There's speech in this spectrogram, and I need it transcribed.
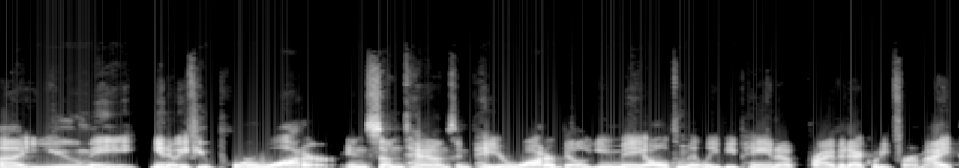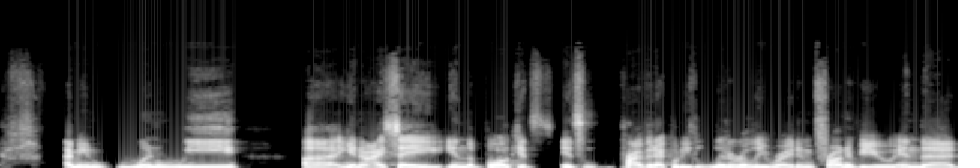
uh, you may, you know, if you pour water in some towns and pay your water bill, you may ultimately be paying a private equity firm. I, I mean, when we, uh, you know, I say in the book, it's it's private equity literally right in front of you. In that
